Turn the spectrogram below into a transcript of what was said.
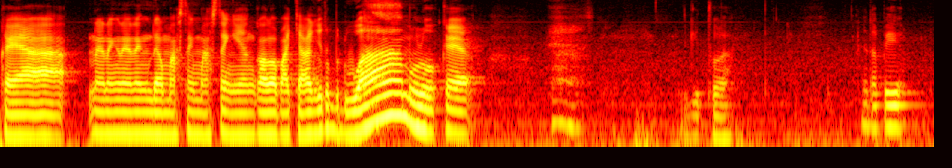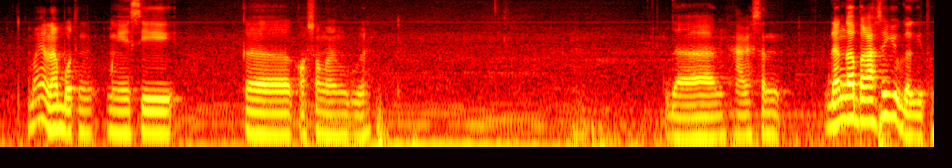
kayak neneng-neneng dan masteng-masteng yang kalau pacaran gitu berdua mulu kayak ya, gitu lah. Ya tapi lumayan lah buat mengisi kekosongan gue. Dan hari Senin dan nggak berasa juga gitu.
